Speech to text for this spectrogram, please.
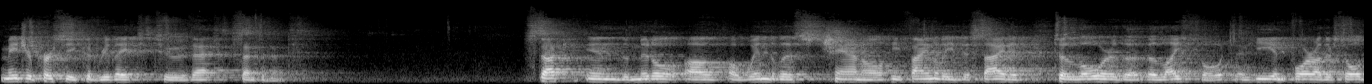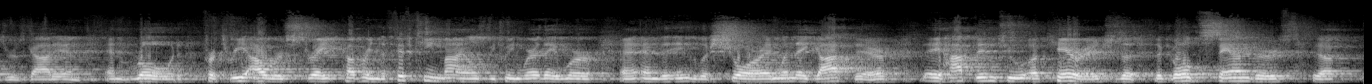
Major Percy could relate to that sentiment. Stuck in the middle of a windless channel, he finally decided to lower the, the lifeboat, and he and four other soldiers got in and rowed for three hours straight, covering the 15 miles between where they were and, and the English shore. And when they got there, they hopped into a carriage, the, the gold standards uh,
